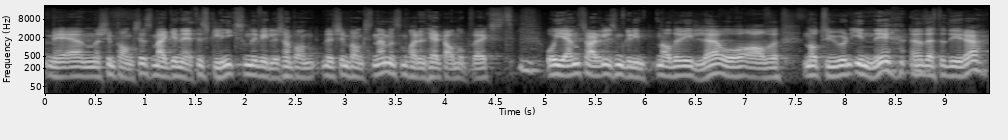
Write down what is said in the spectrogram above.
med en sjimpanse som er genetisk lik som de ville sjimpansene, men som har en helt annen oppvekst. Mm. Og igjen så er det liksom glimten av det ville og av naturen inni uh, dette dyret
